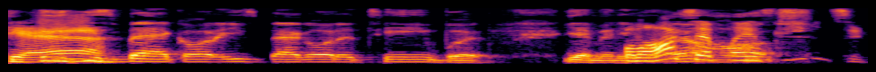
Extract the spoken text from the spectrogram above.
Yeah. He's back on, he's back on the team, but yeah, man. Well, the Hawks have Lance Stephenson.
